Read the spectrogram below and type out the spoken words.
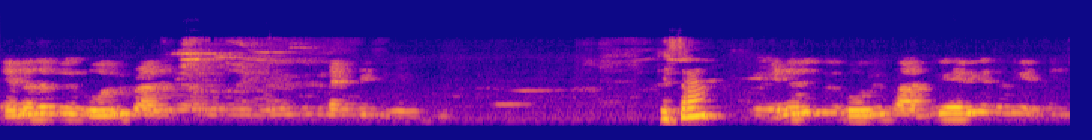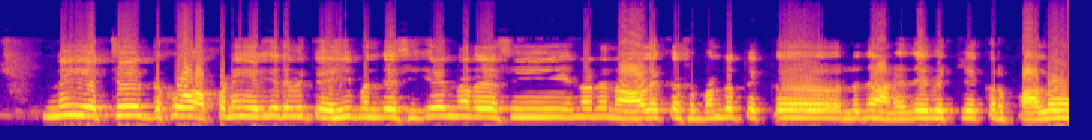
ਇਹਨਾਂ ਦਾ ਕੋਈ ਹੋਰ ਵੀ ਬ੍ਰਾਂਚ ਹੈ? ਉਹਨਾਂ ਨੂੰ ਕਨੈਕਟ ਸੀ ਕਿਸ ਤਰ੍ਹਾਂ ਨਹੀਂ ਇੱਥੇ ਦੇਖੋ ਆਪਣੇ ਏਰੀਆ ਦੇ ਵਿੱਚ ਇਹੀ ਬੰਦੇ ਸੀਗੇ। ਇਹਨਾਂ ਦੇ ਅਸੀਂ ਇਹਨਾਂ ਦੇ ਨਾਲ ਇੱਕ ਸੰਬੰਧਿਤ ਇੱਕ ਲੁਧਿਆਣੇ ਦੇ ਵਿੱਚ ਇੱਕ ਰਪਾਲੋਂ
